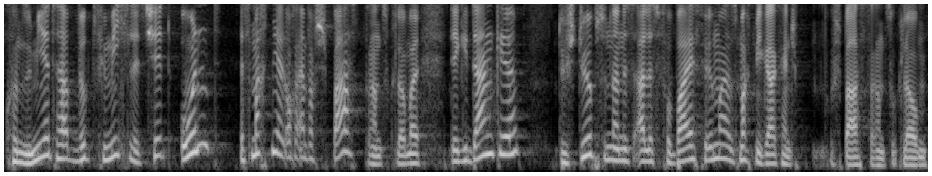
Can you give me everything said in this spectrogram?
konsumiert habe, wirkt für mich legit und es macht mir halt auch einfach Spaß dran zu glauben, weil der Gedanke, du stirbst und dann ist alles vorbei für immer, es macht mir gar keinen Sp- Spaß daran zu glauben.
